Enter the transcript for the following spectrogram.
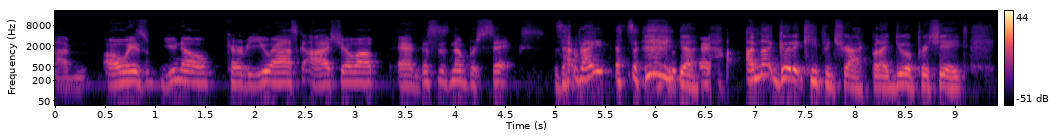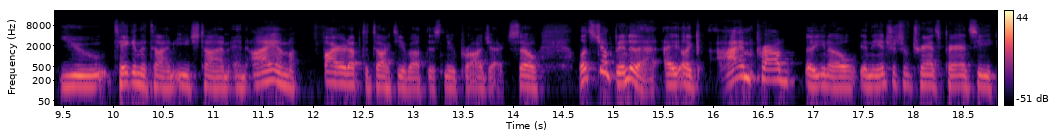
I'm always, you know, Kirby, you ask, I show up, and this is number six. Is that right? That's a, yeah. I'm not good at keeping track, but I do appreciate you taking the time each time, and I am fired up to talk to you about this new project. So let's jump into that. I like I'm proud, uh, you know, in the interest of transparency,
